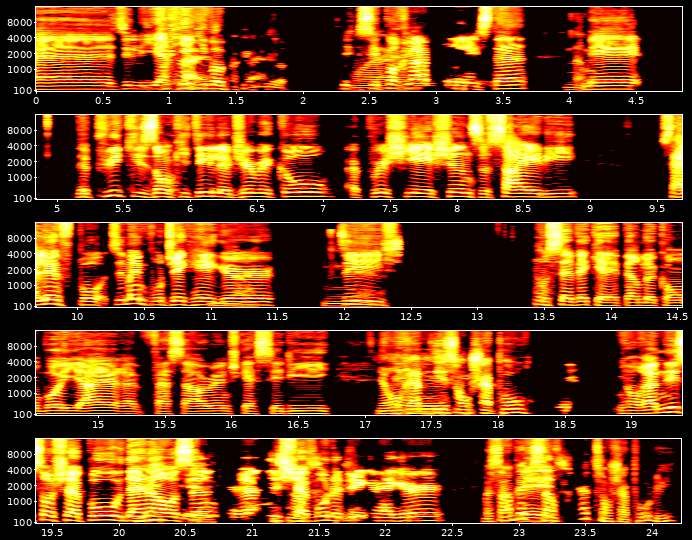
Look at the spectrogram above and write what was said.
Euh, il n'y a rien qui va plus. C'est pas clair pour l'instant. Mais depuis qu'ils ont quitté le Jericho Appreciation Society, ça lève pas. même pour Jake Hager, on savait qu'elle allait perdre le combat hier euh, face à Orange Cassidy. Ils ont ramené euh, son chapeau. Ils ont ramené son chapeau. Dan Hawson qui a ramené le chapeau de Jake Hager. Il me semblait qu'il s'en foutait de son chapeau, lui.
